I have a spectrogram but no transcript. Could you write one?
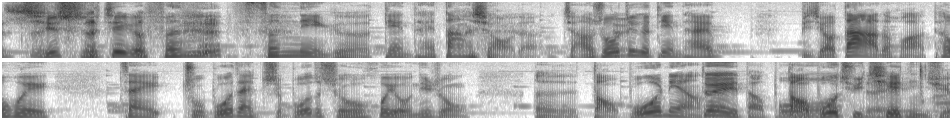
其实这个分 分那个电台大小的。假如说这个电台比较大的话，它会在主播在直播的时候会有那种呃导播那样的。对导播导播去切进去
